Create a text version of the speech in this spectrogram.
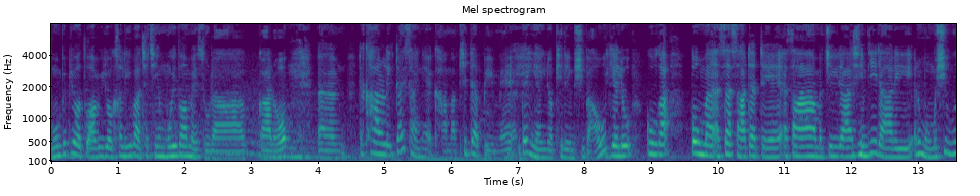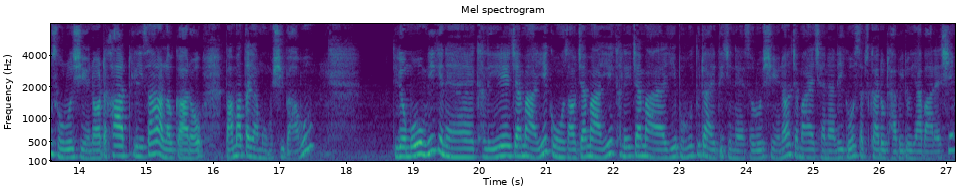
ဝန်းပြပြော့သွားပြီးတော့ခလေးပါချက်ချင်းမွေးသွားမယ်ဆိုတာကတော့အမ်တခါတလေတိုက်ဆိုင်တဲ့အခါမှာဖြစ်တတ်ပေမဲ့တိတ်ရန်ကြီးတော့ဖြစ်လိမ့်မရှိပါဘူး။ဒီလိုကိုကပုံမှန်အဆက်စားတတ်တယ်အစာမကြည်တာရင်ပြည့်တာတွေအဲ့လိုမျိုးမရှိဘူးဆိုလို့ရှိရင်တော့တခါတလေစားတာလောက်ကတော့ဘာမှတက်ရောက်မှုမရှိပါဘူး။ ဒီလိုမျိုးမိခင်နဲ့ကလေးရဲ့ကျမ်းမာရေးကိုယ်ဝန်ဆောင်ကျမ်းမာရေးကလေးကျမ်းမာရေးဘ ഹു တုဒ္ဒရေးသိချင်တယ်ဆိုလို့ရှိရင်တော့ကျမရဲ့ channel လေးကို subscribe လုပ်ထားပြီးလို့ရပါတယ်ရှင်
